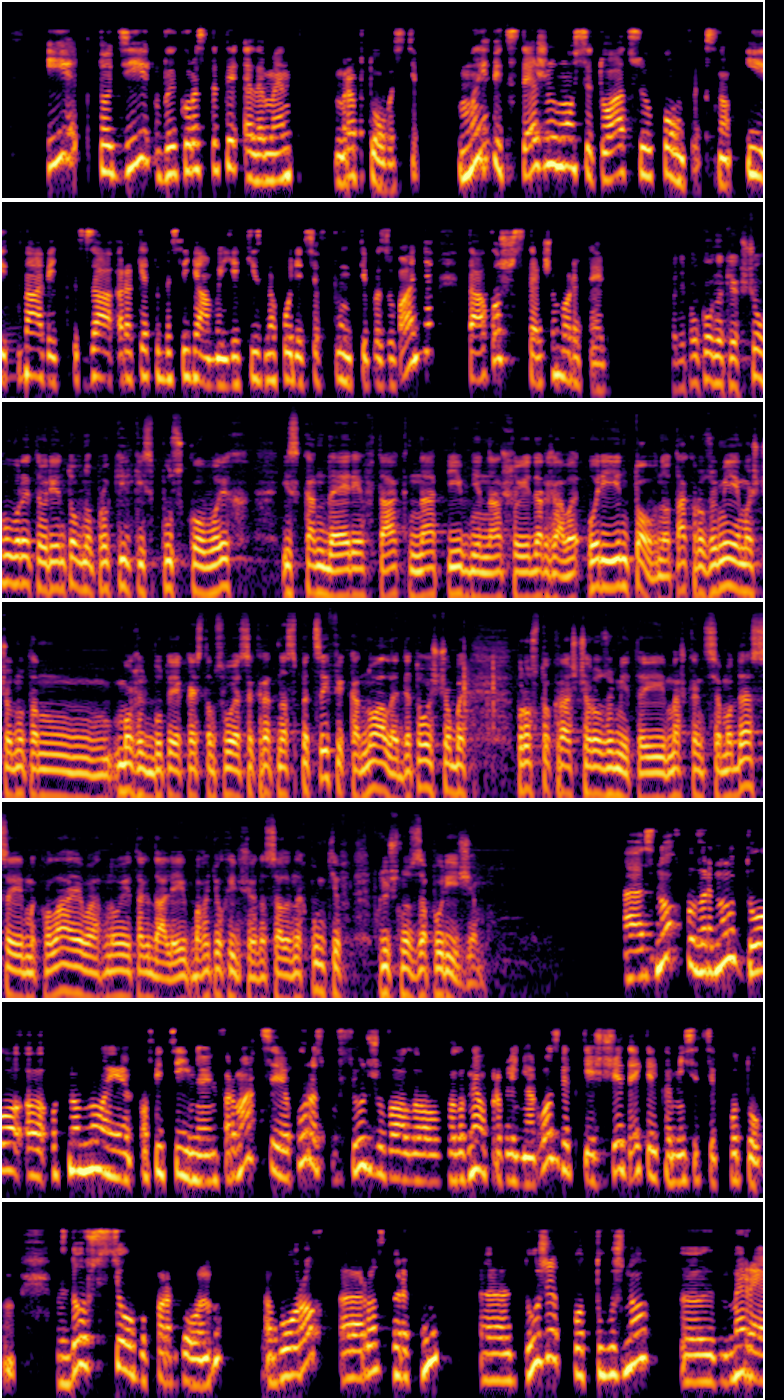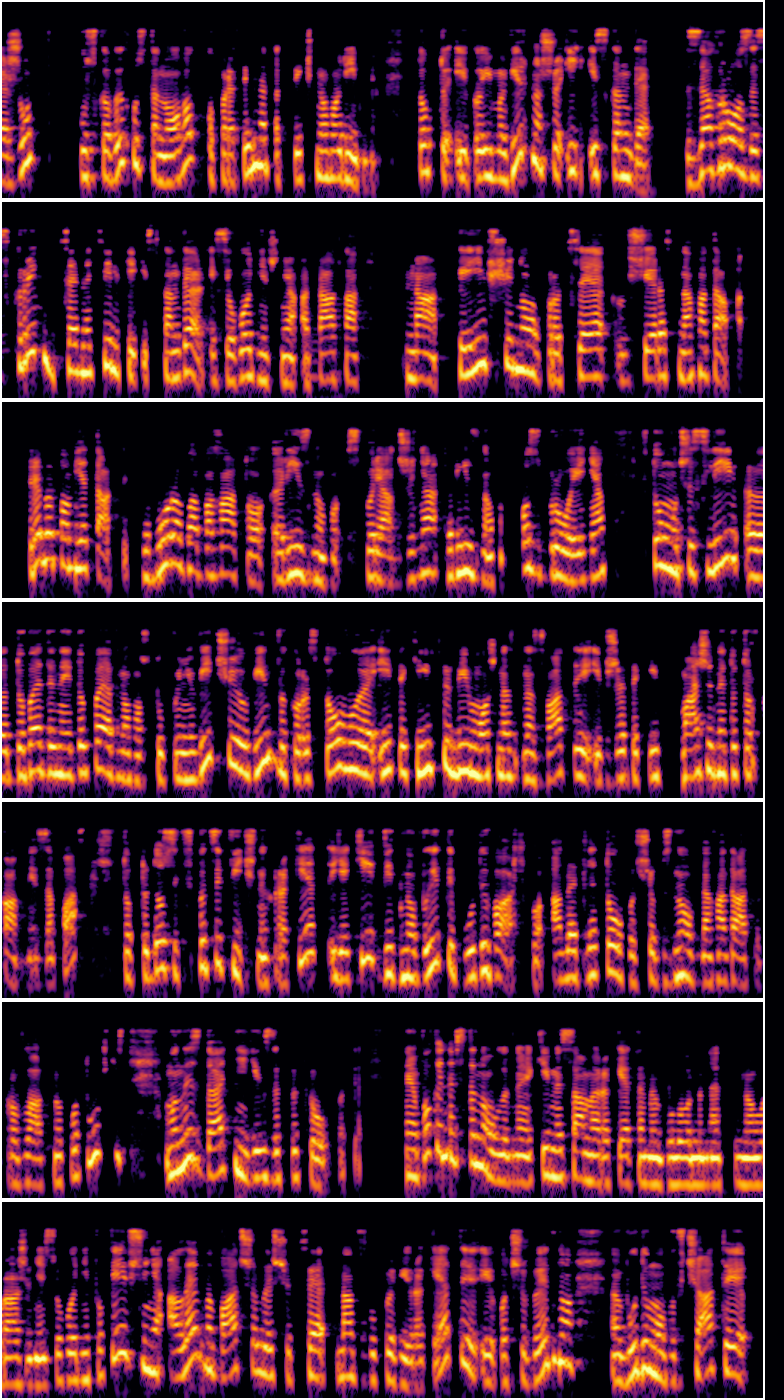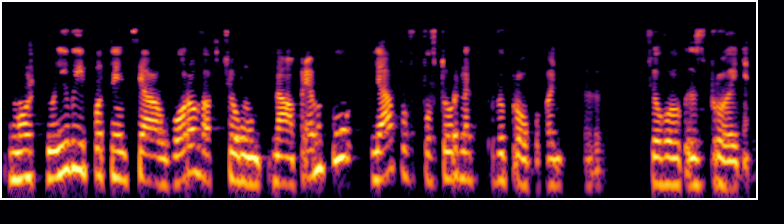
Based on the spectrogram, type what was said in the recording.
і тоді використати елемент раптовості. Ми відстежуємо ситуацію комплексно, і навіть за ракетоносіями, які знаходяться в пункті базування, також стежимо ретельно. Пані полковник, якщо говорити орієнтовно про кількість пускових іскандерів так на півдні нашої держави, орієнтовно так розуміємо, що ну там може бути якась там своя секретна специфіка. Ну але для того, щоб просто краще розуміти і мешканцям Одеси, і Миколаєва, ну і так далі, і багатьох інших населених пунктів, включно з Запоріжжям. Е, Знов поверну до е, основної офіційної інформації, яку розповсюджувало головне управління розвідки ще декілька місяців по тому. Вздовж всього кордону ворог е, розвернув дуже потужну мережу пускових установок оперативно-тактичного рівня. Тобто, і ймовірно, що і іскандер. Загрози з Криму це не тільки іскандер, і сьогоднішня атака на Київщину. Про це ще раз нагадала. Треба пам'ятати, у ворога багато різного спорядження, різного озброєння, в тому числі е, доведений до певного ступеню відчаю, він використовує і такий собі можна назвати і вже такий майже недоторканний запас, тобто досить специфічних ракет, які відновити буде важко. Але для того, щоб знов нагадати про власну потужність, вони здатні їх застосовувати. Е, Поки не встановлено, якими саме ракетами було нанесено ураження сьогодні по Київщині, але ми бачили, що це надзвукові ракети, і очевидно е, будемо вивчати можливий потенціал ворога в цьому напрямку для пов- повторних випробувань е, цього зброєння.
